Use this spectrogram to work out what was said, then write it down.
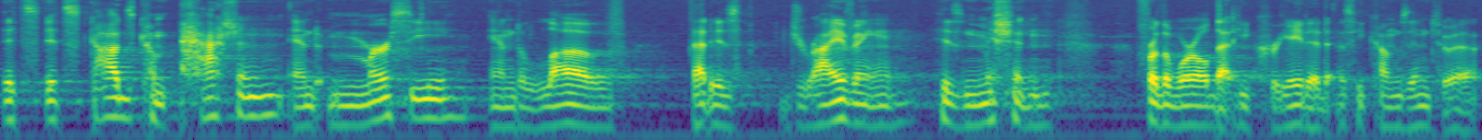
it's, it's God's compassion and mercy and love that is driving his mission for the world that he created as he comes into it.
